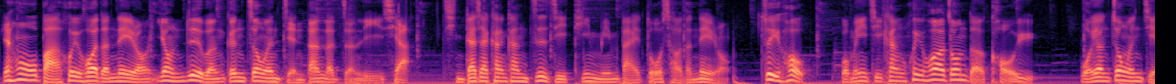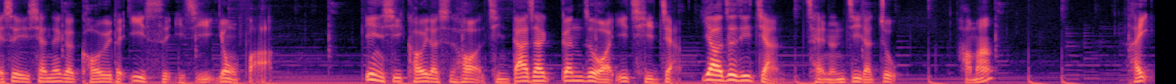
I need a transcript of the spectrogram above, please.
然后我把绘画的内容用日文跟中文简单的整理一下，请大家看看自己听明白多少的内容。最后，我们一起看绘画中的口语。我用中文解释一下那个口语的意思以及用法。练习口语的时候，请大家跟着我一起讲，要自己讲才能记得住，好吗？はい。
